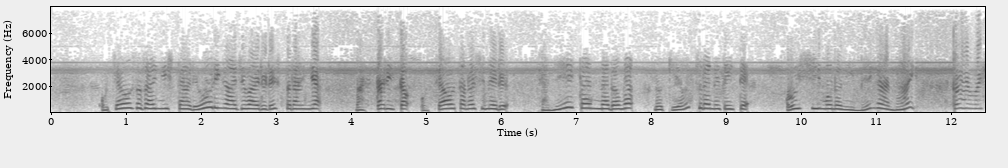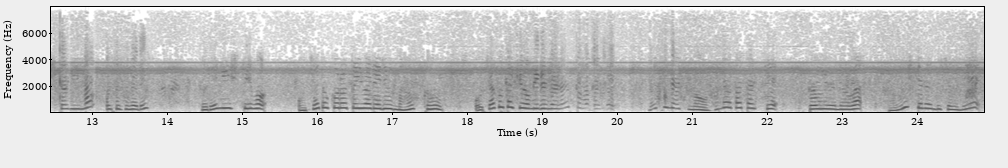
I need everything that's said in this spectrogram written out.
お茶を素材にした料理が味わえるレストランやまったりとお茶を楽しめる茶芸館などが軒を連ねていて美味しいものに目がないという人にもおすすめです。それにしてもお茶どころと言われるマウコンお茶畑を見るならともかく6月のお花畑というのはどうしてなんでしょうね。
